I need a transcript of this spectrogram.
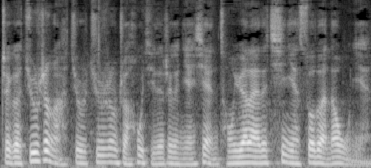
这个居住证啊，就是居住证转户籍的这个年限，从原来的七年缩短到五年。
